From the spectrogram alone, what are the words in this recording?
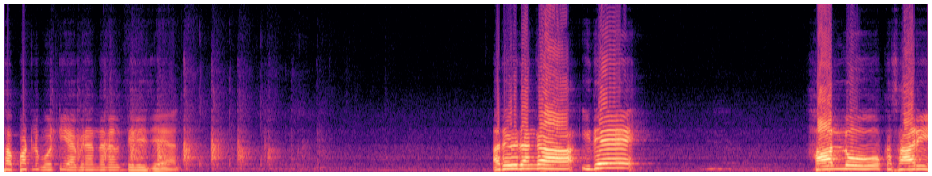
చప్పట్లు కొట్టి అభినందనలు తెలియజేయాలి. అదేవిధంగా ఇదే హాల్లో ఒకసారి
